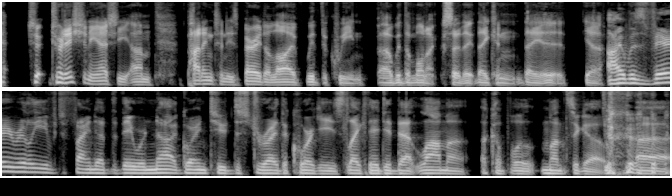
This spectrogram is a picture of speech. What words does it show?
traditionally, actually, um, Paddington is buried alive with the Queen, uh, with the monarch, so that they can, they, uh, yeah, I was very relieved to find out that they were not going to destroy the corgis like they did that llama a couple months ago, uh,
